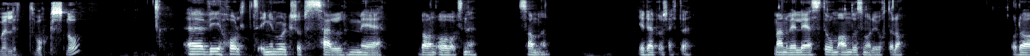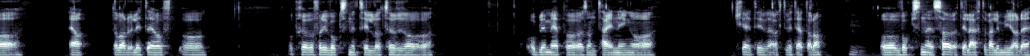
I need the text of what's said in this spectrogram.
med litt voksne òg? Eh, vi holdt ingen workshops selv med barn og voksne sammen i det prosjektet. Men vi leste om andre som hadde gjort det, da. Og da Ja, da var det litt det å, å, å prøve å få de voksne til å tørre å, å bli med på sånn tegning og kreative aktiviteter, da. Mm. Og voksne sa jo at de lærte veldig mye av det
